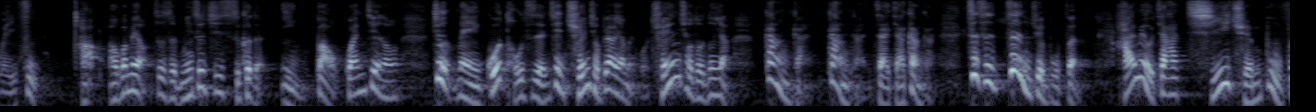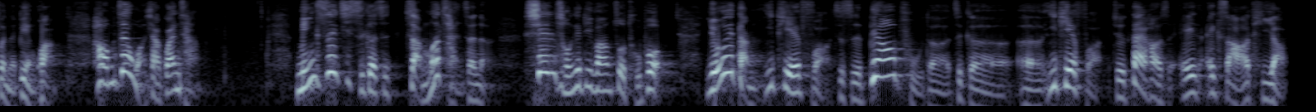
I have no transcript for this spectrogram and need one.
为负。好，好观没有？这是明斯基时刻的引爆关键哦。就美国投资人，现在全球不要讲美国，全球都都一样，杠杆、杠杆再加杠杆，这是证券部分，还没有加期权部分的变化。好，我们再往下观察，明斯基时刻是怎么产生的？先从一个地方做突破，有一档 ETF 啊，就是标普的这个呃 ETF 啊，就代号是 AXRT 啊，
